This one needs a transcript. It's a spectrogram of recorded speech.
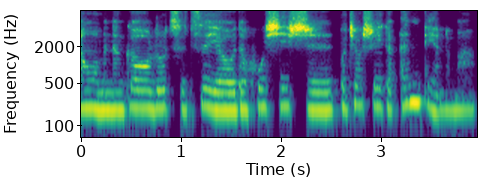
当我们能够如此自由的呼吸时，不就是一个恩典了吗？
